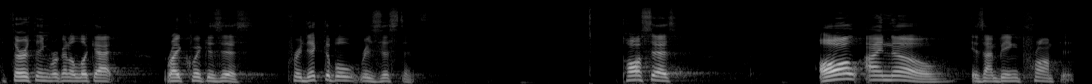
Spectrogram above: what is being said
The third thing we're going to look at right quick is this predictable resistance. Paul says, All I know is I'm being prompted.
